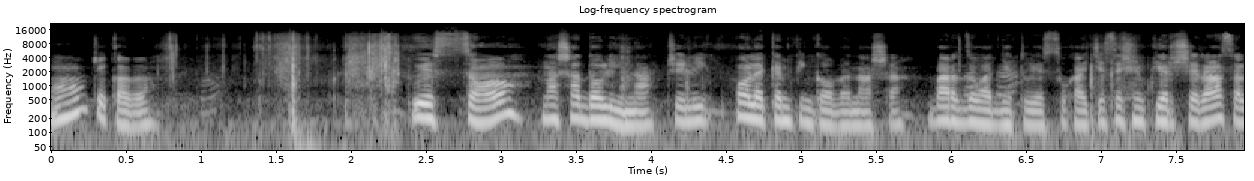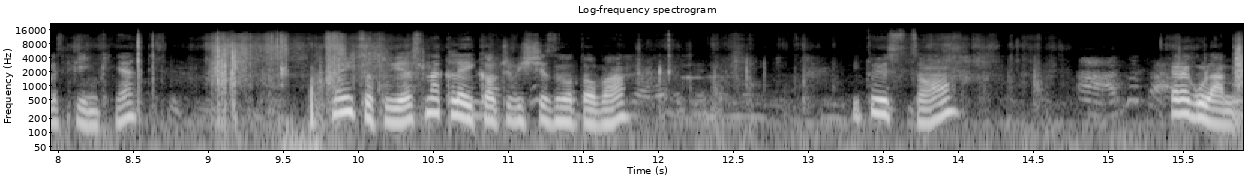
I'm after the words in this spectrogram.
O, ciekawe. Tu jest co? Nasza dolina, czyli pole kempingowe nasze. Bardzo ładnie tu jest, słuchajcie. Jesteśmy pierwszy raz, ale pięknie. No i co tu jest? Naklejka oczywiście zlotowa. I tu jest co? Regulamin.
